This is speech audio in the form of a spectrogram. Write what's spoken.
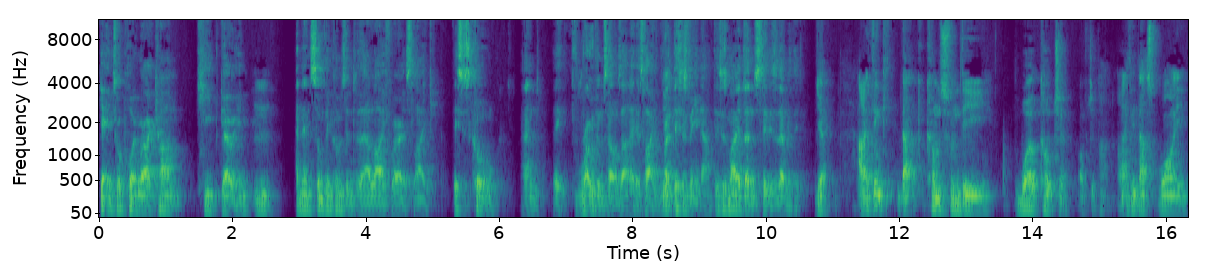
getting to a point where i can't keep going. Mm. And then something comes into their life where it's like this is cool. And they throw themselves at it. It's like right, this is me now. This is my identity. This is everything. Yeah, and I think that comes from the work culture of Japan. And I think mm. that's why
